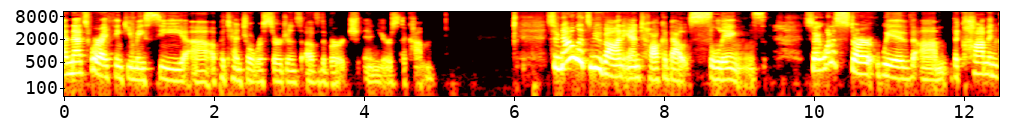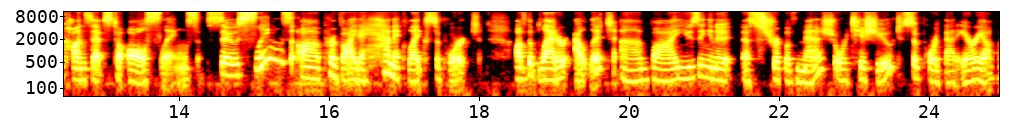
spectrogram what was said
And that's where I think you may see uh, a potential resurgence of the Burch in years to come. So now let's move on and talk about slings. So I want to start with um, the common concepts to all slings. So slings uh, provide a hammock-like support of the bladder outlet uh, by using an, a, a strip of mesh or tissue to support that area.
